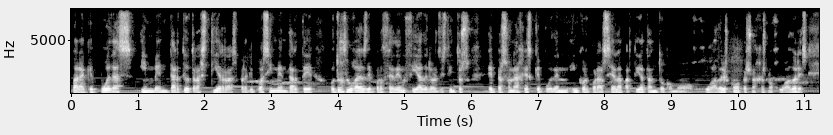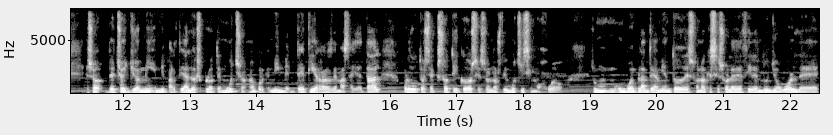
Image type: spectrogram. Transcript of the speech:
para que puedas inventarte otras tierras, para que puedas inventarte otros lugares de procedencia de los distintos eh, personajes que pueden incorporarse a la partida, tanto como jugadores como personajes no jugadores. Eso, de hecho, yo en mi, partida lo exploté mucho, ¿no? Porque me inventé tierras de más allá de tal, productos exóticos, eso nos dio muchísimo juego. Es un, buen planteamiento de eso, ¿no? Que se suele decir en Dungeon World de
